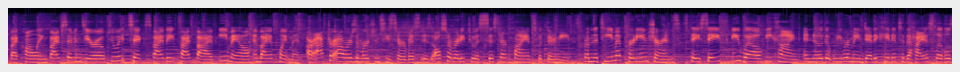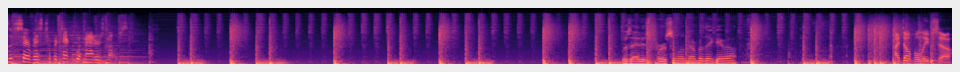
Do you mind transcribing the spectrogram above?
by calling 570-286-5855, email, and by appointment. Our after-hours emergency service is also ready to assist our clients with their needs. From the team at Purdy Insurance, stay safe, be well, be kind, and know that we remain dedicated dedicated to the highest levels of service to protect what matters most. Was that his personal number they gave out? I don't believe so.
